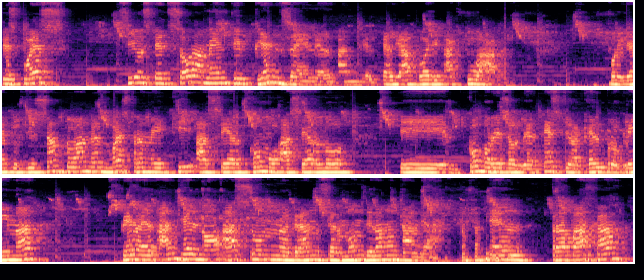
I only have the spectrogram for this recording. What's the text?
Después, si usted solamente piensa en el ángel, él ya puede actuar. Por ejemplo, si Santo Ángel, muéstrame qué hacer, cómo hacerlo, y cómo resolver este o aquel problema. Pero el ángel no hace un gran sermón de la montaña. Él trabaja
